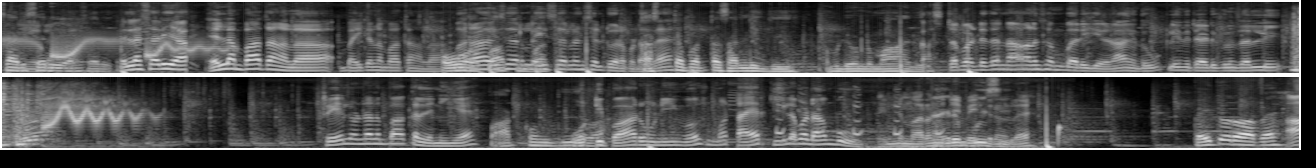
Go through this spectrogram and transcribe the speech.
சரி சரியா சரி. எல்லாம் சரியா? எல்லாம் பார்த்தாங்களா? பைக் எல்லாம் பார்த்தாங்களா? ஐசர்ல ஐசர்லன்னு சொல்லிட்டு வரப்படாத. கஷ்டப்பட்ட சல்லிக்கு அப்படி மாதிரி கஷ்டப்பட்டு தான் நாங்களும் சம்பாதிக்கிறோம். நாங்கள் இந்த வீட்ல இருந்துட்டு எடுக்கிறோம் சொல்லி. ட்ரெயில் ஒன்றாலும் பார்க்கல பார்க்க ஓட்டி பாருங்க நீங்கள் சும்மா டயர் கீழே படாம போகும் என்ன மறந்துட்டே டயரும் பூசி. போய்க்கிறோம்ல போயிட்டு வருவாப்ப ஆ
